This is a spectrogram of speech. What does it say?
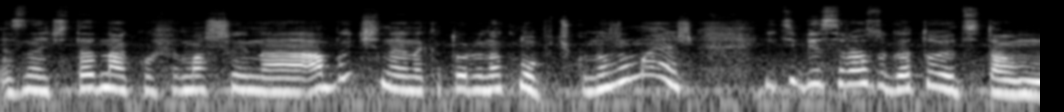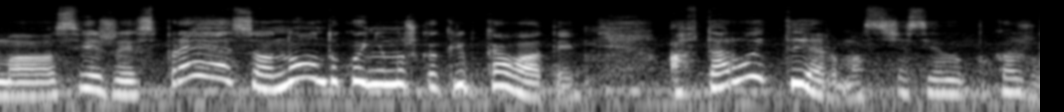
Значит, одна кофемашина обычная, на которую на кнопочку нажимаешь, и тебе сразу готовится там а, свежий эспрессо, но он такой немножко крепковатый. А второй термос, сейчас я его покажу.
